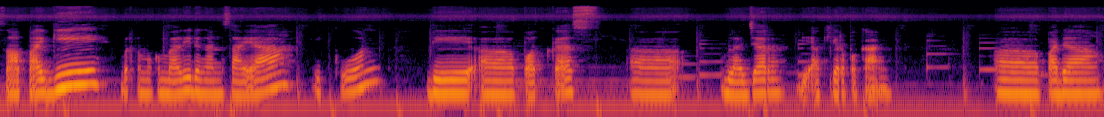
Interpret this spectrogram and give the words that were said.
Selamat pagi, bertemu kembali dengan saya Ikun di uh, podcast uh, belajar di akhir pekan. Uh, pada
